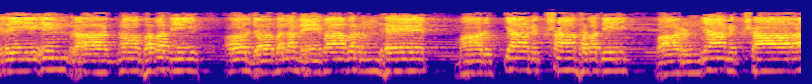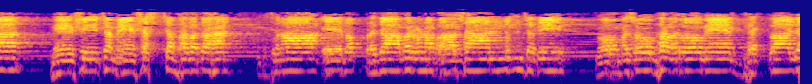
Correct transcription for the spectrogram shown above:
यदेन्द्राग्नो भवति ओजोबलमेवावरुन्धे मारुत्यामिक्षा भवति वारुण्यामिक्षा मेषी च मेषश्च भवतः। इत्थना एव प्रजावरुणपाशान्मुञ्चति गोमशो भवतो मेऽध्यक्त्वाय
